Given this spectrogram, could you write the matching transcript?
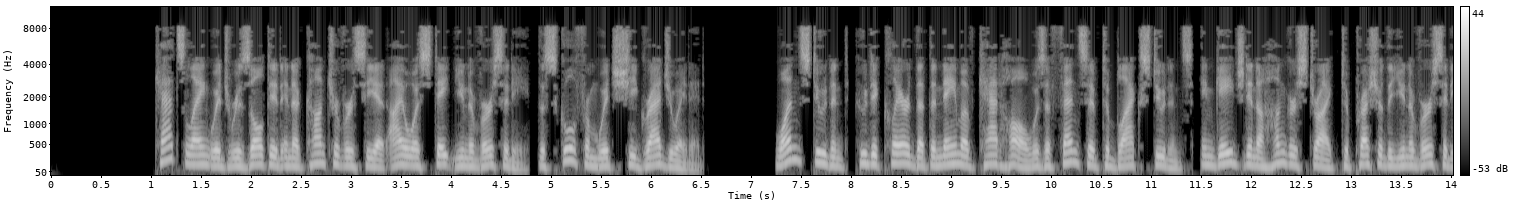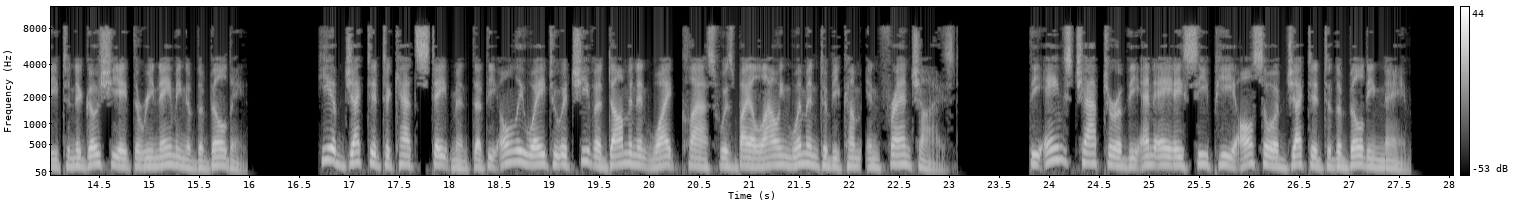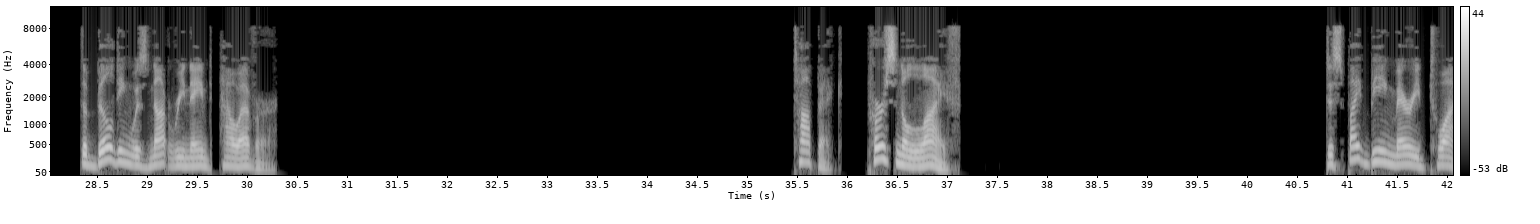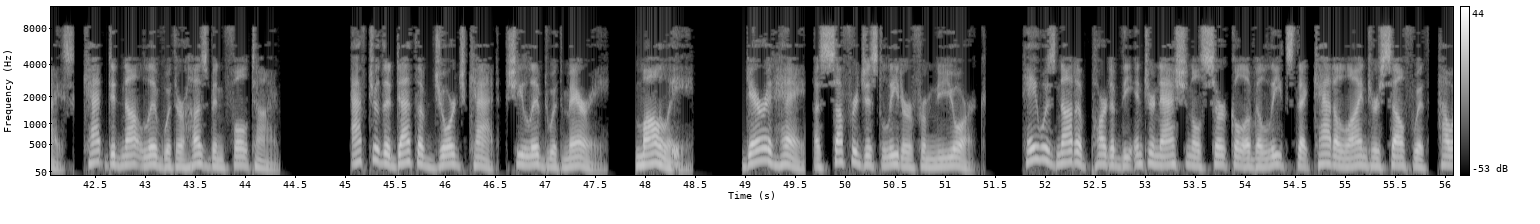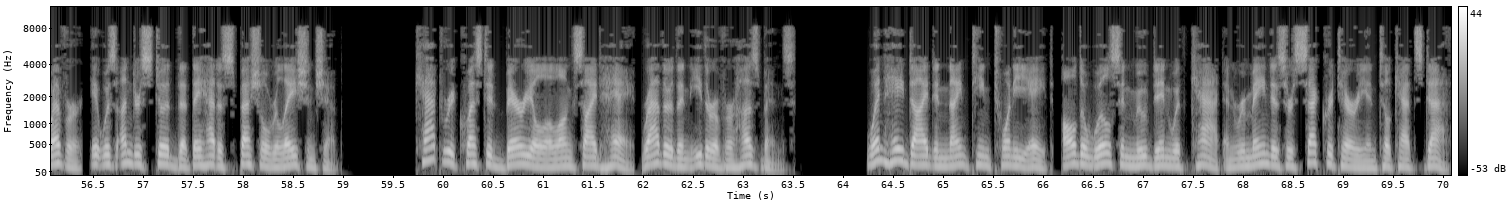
Catt's language resulted in a controversy at Iowa State University, the school from which she graduated. One student, who declared that the name of Catt Hall was offensive to black students, engaged in a hunger strike to pressure the university to negotiate the renaming of the building. He objected to Catt's statement that the only way to achieve a dominant white class was by allowing women to become enfranchised. The Ames chapter of the NAACP also objected to the building name. The building was not renamed, however. Personal life Despite being married twice, Catt did not live with her husband full-time. After the death of George Catt, she lived with Mary Molly Garrett Hay, a suffragist leader from New York. Hay was not a part of the international circle of elites that Catt aligned herself with, however, it was understood that they had a special relationship. Catt requested burial alongside Hay, rather than either of her husbands. When Hay died in 1928, Alda Wilson moved in with Catt and remained as her secretary until Catt's death.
